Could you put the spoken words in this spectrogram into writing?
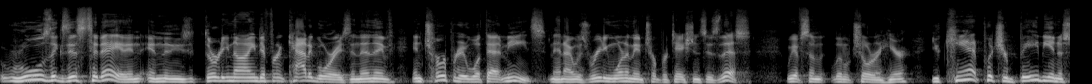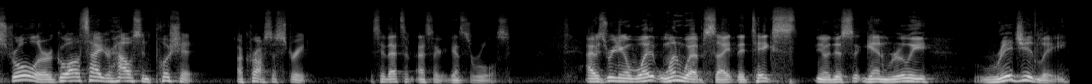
rules exist today in, in these 39 different categories, and then they've interpreted what that means. And I was reading one of the interpretations is this. We have some little children here. You can't put your baby in a stroller or go outside your house and push it across the street. They say that's, that's against the rules. I was reading a, one website that takes you know, this, again, really rigidly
